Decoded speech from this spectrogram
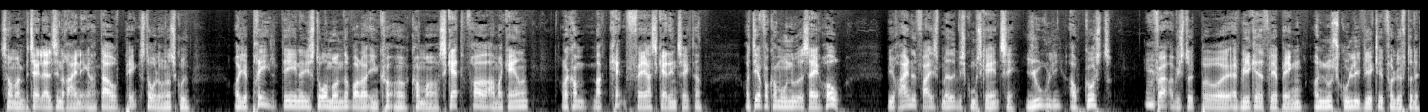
så man betaler alle sine regninger. Der er jo pænt stort underskud. Og i april, det er en af de store måneder, hvor der kommer skat fra amerikanerne, og der kom markant færre skatteindtægter. Og derfor kom hun ud og sagde, hov, vi regnede faktisk med, at vi skulle måske hen til juli, august, ja. før vi stødte på, øh, at vi ikke havde flere penge, og nu skulle vi virkelig få løftet det.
